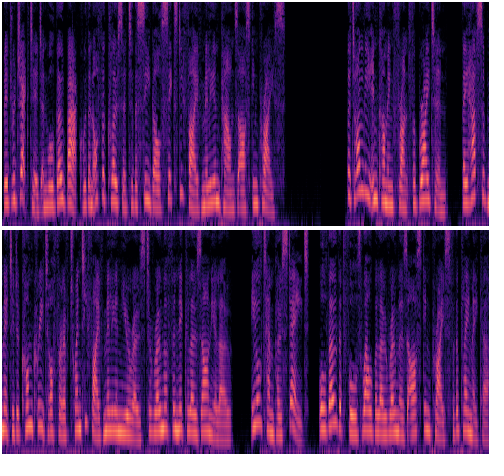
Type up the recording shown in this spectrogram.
bid rejected and will go back with an offer closer to the Seagull's £65 million asking price. But on the incoming front for Brighton, they have submitted a concrete offer of 25 million euros to Roma for Nicolo Zaniolo, Il Tempo state, although that falls well below Roma's asking price for the playmaker.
